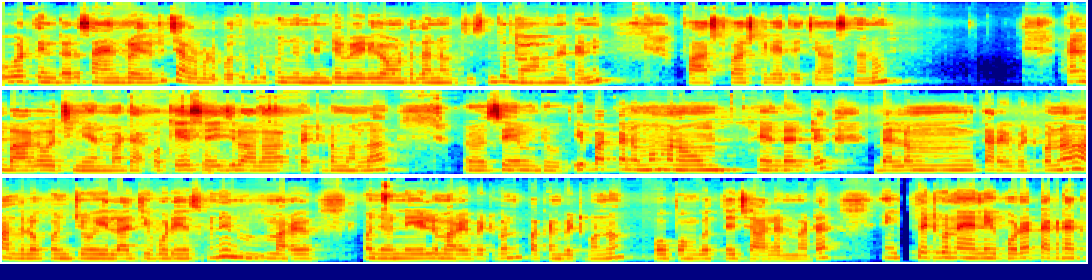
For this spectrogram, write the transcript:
ఒకటి తింటారు. సాయంత్రం ఏదో చల్లబడిపోతుంది. ఇప్పుడు కొంచెం తింటే వేడిగా ఉంటుందన్న ఉద్దేశంతో బాగున్నా కానీ ఫాస్ట్ ఫాస్ట్గా అయితే చేస్తున్నాను. కానీ బాగా వచ్చినాయి అనమాట ఒకే సైజులో అలా పెట్టడం వల్ల సేమ్ టు ఈ పక్కనేమో మనం ఏంటంటే బెల్లం కరగబెట్టుకున్నాం అందులో కొంచెం ఇలాచీ పొడి వేసుకుని మర కొంచెం నీళ్ళు మరగబెట్టుకుని పక్కన పెట్టుకున్నాం. ఓ పొంగొత్తే చాలు అనమాట ఇంకా పెట్టుకున్నవన్నీ కూడా టకటక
